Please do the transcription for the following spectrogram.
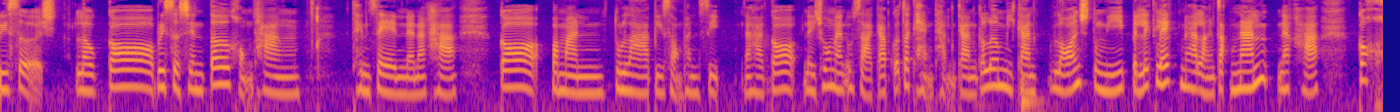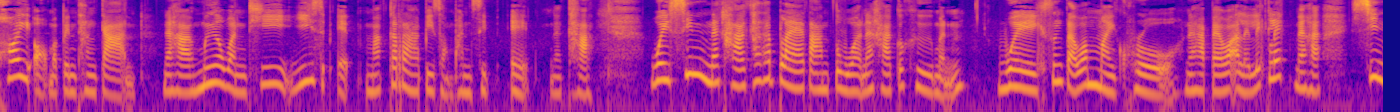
Research แล้วก็ Research Center ของทาง Tencent นะคะ ก็ประมาณตุลาปี 2010 นะคะ ก็ในช่วงนั้นอุตสาหกรรมก็จะแข่งขันกัน ก็เริ่มมีการลอนช์ตรงนี้เป็นเล็ก ๆ นะคะ หลังจากนั้นนะคะ ก็ค่อยออกมาเป็นทางการนะคะ เมื่อวันที่ 21 มกราปี 2011 นะคะ微信 นะคะ ถ้าถ้าแปลตามตัวนะคะ ก็คือเหมือน 微 ซึ่งแปลว่าไมโครนะคะแปลว่าอะไรเล็กๆนะคะ信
